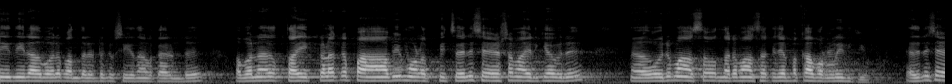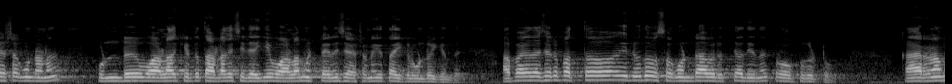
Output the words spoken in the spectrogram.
രീതിയിൽ അതുപോലെ പന്തലിട്ട് കൃഷി ചെയ്യുന്ന ആൾക്കാരുണ്ട്. അതുപോലെ തൈക്കളൊക്കെ പാവി മുളപ്പിച്ചതിന് ശേഷമായിരിക്കും അവർ ഒരു മാസം ഒന്നര മാസമൊക്കെ ചിലപ്പോൾ കവറിലിരിക്കും. അതിന് ശേഷം കൊണ്ടാണ് കുണ്ട് വളമൊക്കെ ഇട്ട് തടൊക്കെ ശരിയാക്കി വളം ഇട്ടതിന് ശേഷമാണ് ഈ തൈകൾ കൊണ്ടുവയ്ക്കുന്നത് അപ്പോൾ ഏകദേശം ഒരു പത്തോ ഇരുപത് ദിവസം കൊണ്ട് അവർക്ക് അതിൽ നിന്ന് ക്രോപ്പ് കിട്ടും. കാരണം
